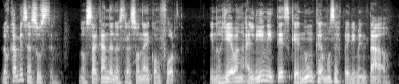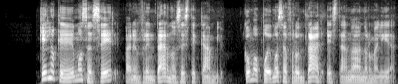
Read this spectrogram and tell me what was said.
los cambios asustan, nos sacan de nuestra zona de confort y nos llevan a límites que nunca hemos experimentado. ¿Qué es lo que debemos hacer para enfrentarnos a este cambio? ¿Cómo podemos afrontar esta nueva normalidad?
